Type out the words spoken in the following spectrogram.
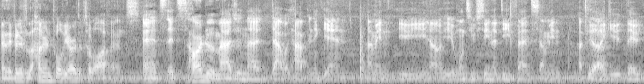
And they finished with 112 yards of total offense. And it's it's hard to imagine that that would happen again. I mean, you you know, you, once you've seen a defense, I mean, I feel Yeah. like you they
